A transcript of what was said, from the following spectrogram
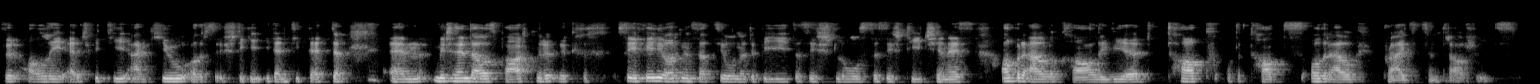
für alle LGBTIQ oder sonstige Identitäten. Ähm, wir haben auch als Partner wirklich sehr viele Organisationen dabei. Das ist LOS, das ist TGNS, aber auch lokale wie TAP oder TATS oder auch Pride Zentralschweiz.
